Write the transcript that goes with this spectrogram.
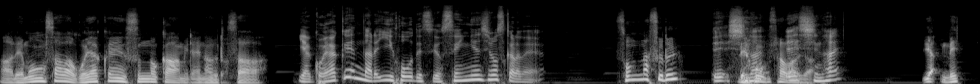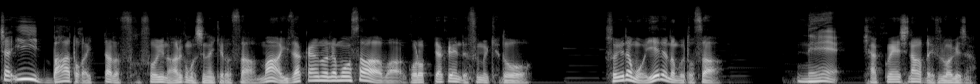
う。あ、レモンサワー500円すんのか、みたいになるとさ、いや、500円ならいい方ですよ。1000円しますからね。そんなする？え、しない？レモンサワーがえ、しない？いや、めっちゃいいバーとか行ったらそそういうのあるかもしれないけどさ、まあ居酒屋のレモンサワーは5、600円で済むけど、それでも家で飲むとさ、ね100円しなかったりするわけじゃん。え。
